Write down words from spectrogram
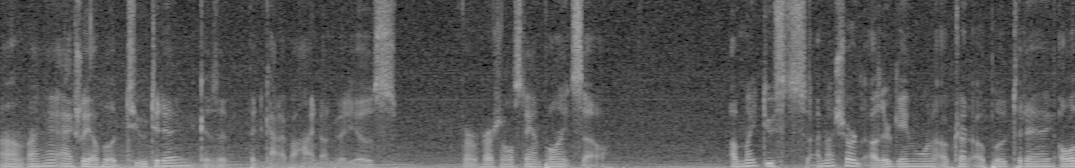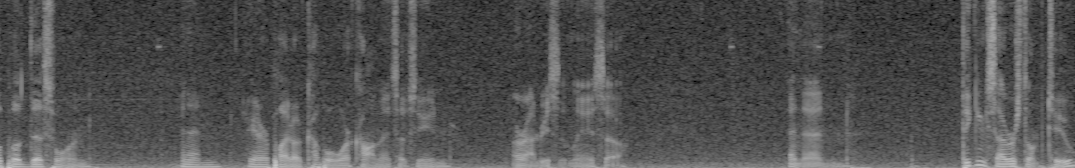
Um, I'm actually upload two today, because I've been kind of behind on videos from a personal standpoint, so I might do. S I'm not sure the other game I want to try to upload today. I'll upload this one, and then I gotta reply to a couple more comments I've seen around recently. So, and then thinking Cyberstorm 2,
